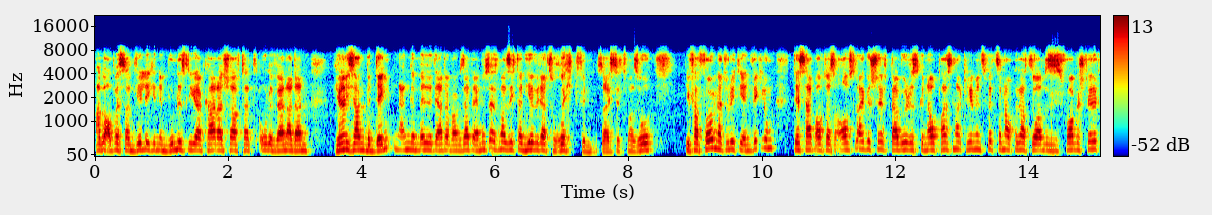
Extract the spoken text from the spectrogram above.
Aber ob es dann wirklich in den Bundesliga-Kader schafft, hat Ole Werner dann, ich will nicht sagen Bedenken angemeldet. Er hat aber gesagt, er muss erstmal sich dann hier wieder zurechtfinden, sei es jetzt mal so. Die verfolgen natürlich die Entwicklung, deshalb auch das Ausleihgeschäft. Da würde es genau passen, hat Clemens Fritz dann auch gesagt, so haben sie sich vorgestellt.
